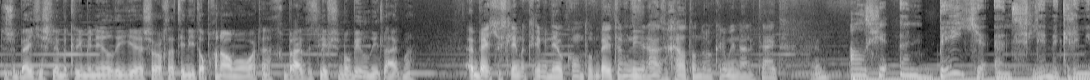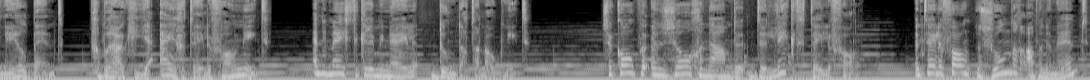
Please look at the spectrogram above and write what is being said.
Dus een beetje slimme crimineel die eh, zorgt dat hij niet opgenomen wordt... en gebruikt het liefst zijn mobiel niet, lijkt me. Een beetje slimme crimineel komt op een betere manier aan zijn geld dan door criminaliteit. hè? Als je een beetje een slimme crimineel bent, gebruik je je eigen telefoon niet. En de meeste criminelen doen dat dan ook niet. Ze kopen een zogenaamde delict-telefoon. Een telefoon zonder abonnement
